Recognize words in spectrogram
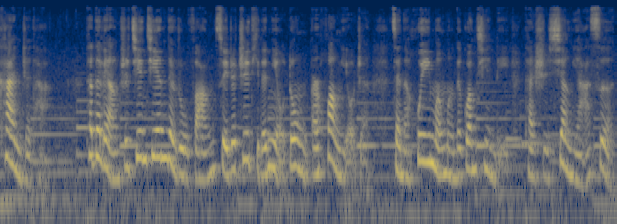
看着他，他的两只尖尖的乳房随着肢体的扭动而晃悠着，在那灰蒙蒙的光线里，它是象牙色的。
